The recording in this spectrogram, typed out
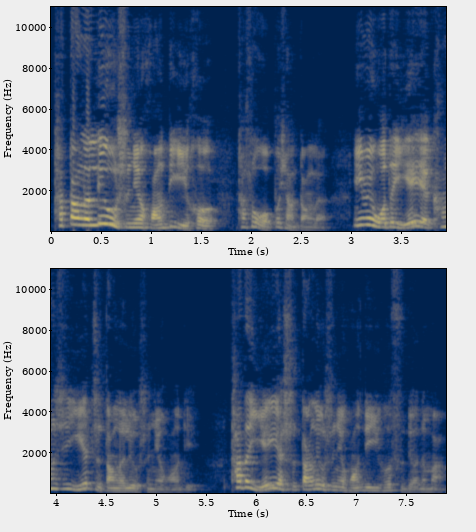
他当了六十年皇帝以后，他说我不想当了，因为我的爷爷康熙也只当了六十年皇帝。他的爷爷是当六十年皇帝以后死掉的嘛？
